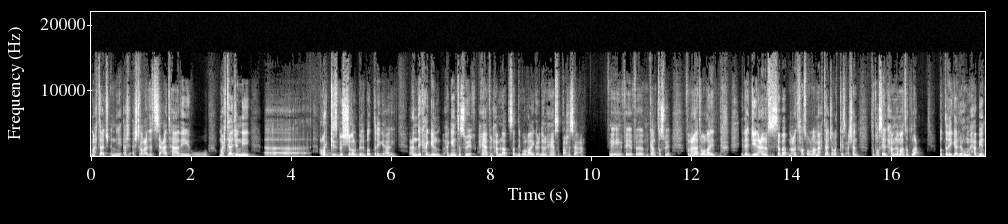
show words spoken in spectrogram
ما أحتاج إني أشتغل عدد الساعات هذه ومحتاج إني آه، أركز بالشغل بال- بالطريقة هذه. عندك حق حقين التسويق أحيانا في الحملات تصدق والله يقعدون أحيانا 16 ساعة. في. في في مكان التصوير. فمعناته والله إذا جينا على نفس السبب معناته خلاص والله ما احتاج أركز عشان تفاصيل الحملة ما تطلع بالطريقة اللي هم حابين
